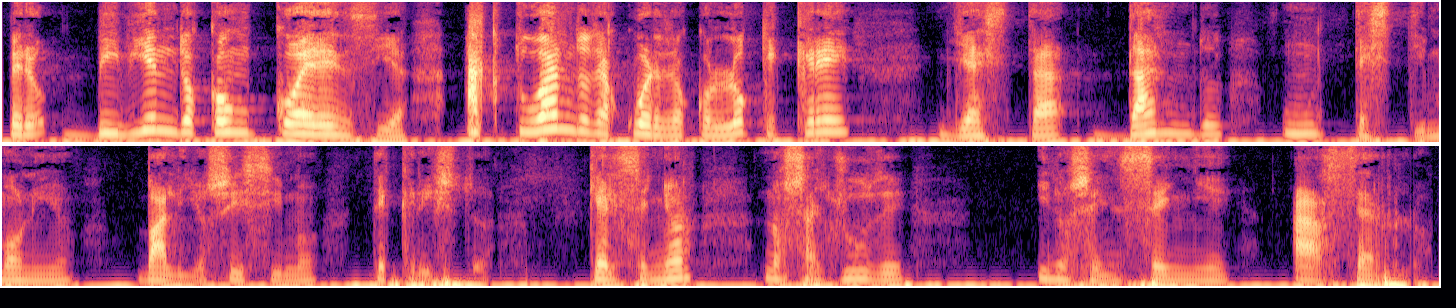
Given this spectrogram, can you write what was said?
pero viviendo con coherencia, actuando de acuerdo con lo que cree, ya está dando un testimonio valiosísimo de Cristo. Que el Señor nos ayude y nos enseñe a hacerlo.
